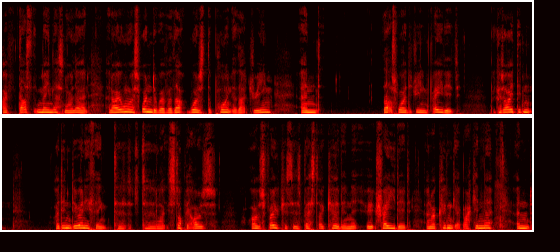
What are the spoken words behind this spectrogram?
I've, that's the main lesson I learned, and I almost wonder whether that was the point of that dream, and that's why the dream faded, because I didn't, I didn't do anything to to like stop it. I was, I was focused as best I could, and it, it faded, and I couldn't get back in there. And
